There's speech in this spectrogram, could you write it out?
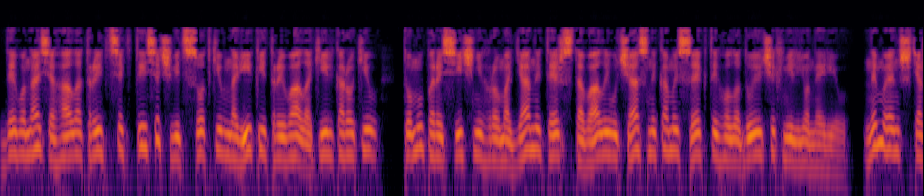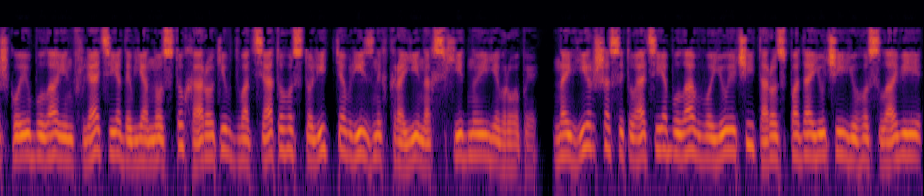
де вона сягала 30 тисяч відсотків на рік і тривала кілька років, тому пересічні громадяни теж ставали учасниками секти голодуючих мільйонерів. Не менш тяжкою була інфляція 90-х років ХХ століття в різних країнах Східної Європи. Найгірша ситуація була в воюючій та розпадаючій Югославії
